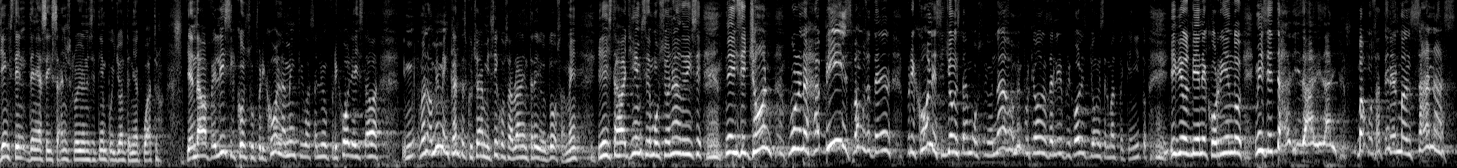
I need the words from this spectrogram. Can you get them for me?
James tenía seis años, creo yo, en ese tiempo, y John tenía cuatro. Y andaba feliz y con su frijol, amén, que iba a salir un frijol. Y ahí estaba. bueno, a mí me encanta escuchar a mis hijos hablar entre ellos dos, amén. Y ahí estaba James emocionado y dice, me dice, John, we're gonna have beans, vamos a tener frijoles. Y John está emocionado, amén, porque van a salir frijoles. John es el más pequeñito. Y Dios viene corriendo y me dice, daddy, daddy, daddy, vamos a tener manzanas.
